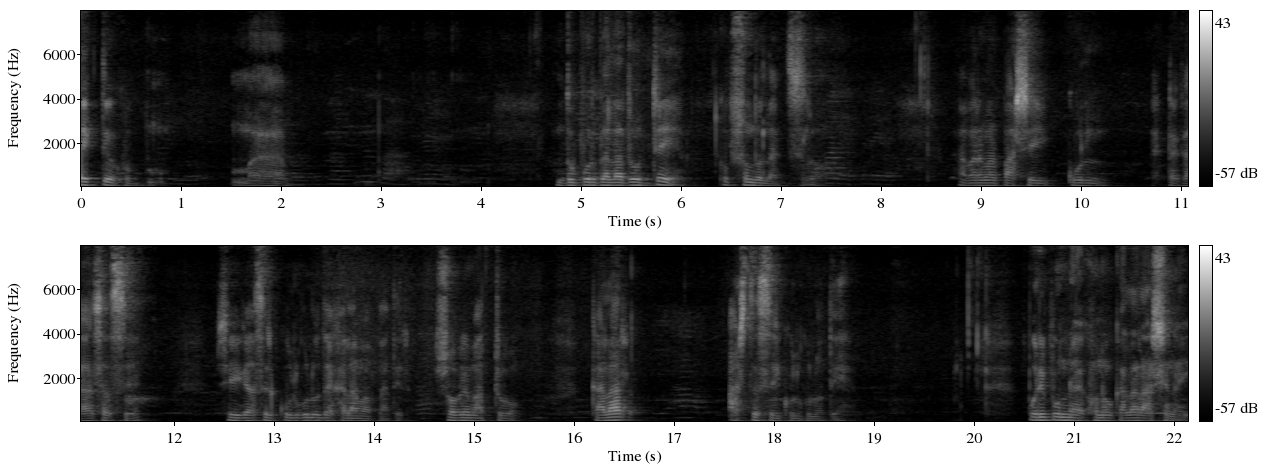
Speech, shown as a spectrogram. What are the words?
দেখতেও খুব দুপুরবেলা রোদ্রে খুব সুন্দর লাগছিল। আবার আমার পাশেই কুল একটা গাছ আছে। সেই গাছের কুলগুলো দেখালাম আপনাদের। সবে মাত্র কালার আসতেছে এই কুলগুলোতে। পরিপূর্ণ এখনও কালার আসে নাই।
